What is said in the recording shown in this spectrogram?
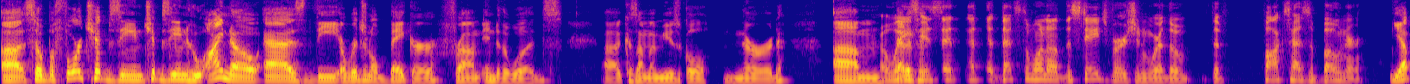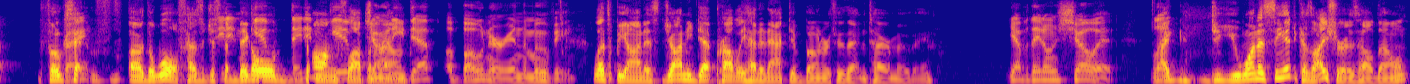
Uh, so before Chip Zien, Chip Zien, who I know as the original Baker from Into the Woods, because I'm a musical nerd. Um, Oh wait, is- is that, that, that that's the one on the stage version where the the fox has a boner? yep, folks. Right? uh, the wolf has just a big give- old dong flopping Johnny around. Johnny Depp a boner in the movie. Let's be honest, Johnny Depp probably had an active boner through that entire movie. Yeah, but they don't show it. Like I, do you want to see it? Because I sure as hell don't.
